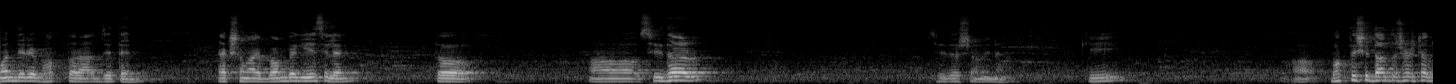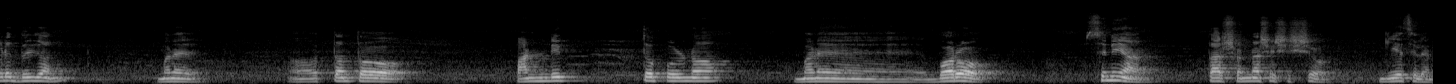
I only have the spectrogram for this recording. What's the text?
মন্দিরে ভক্তরা যেতেন এক সময় বম্বে গিয়েছিলেন, তো শ্রীধর শ্রীধর স্বামী না কি ভক্তি সিদ্ধান্ত শাস্ত্রী ঠাকুরের দুইজন মানে অত্যন্ত পাণ্ডিত্যপূর্ণ মানে বড় সিনিয়র, তার সন্ন্যাসী শিষ্য গিয়েছিলেন।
